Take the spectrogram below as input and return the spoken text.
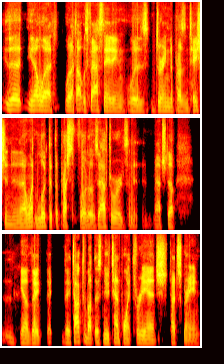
The you know what I, what I thought was fascinating was during the presentation, and I went and looked at the press photos afterwards, and it matched up. You know, they they, they talked about this new 10.3 inch touchscreen,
